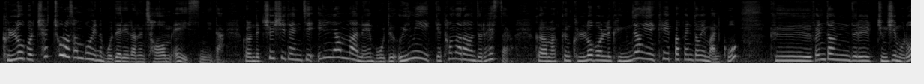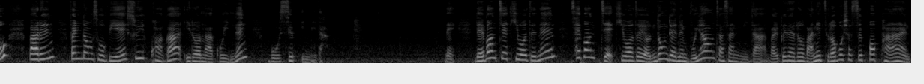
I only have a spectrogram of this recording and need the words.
글로벌 최초로 선보이는 모델이라는 점에 있습니다. 그런데 출시된 지 1년 만에 모두 의미 있게 턴어라운드를 했어요. 그만큼 글로벌리 굉장히 케이팝 팬덤이 많고 그 팬덤들을 중심으로 빠른 팬덤 소비의 수익화가 일어나고 있는 모습입니다. 네, 네 번째 키워드는 세 번째 키워드에 연동되는 무형 자산입니다. 말 그대로 많이 들어보셨을 법한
